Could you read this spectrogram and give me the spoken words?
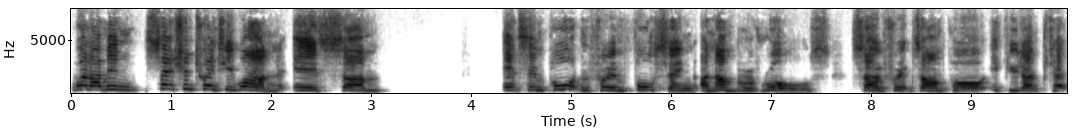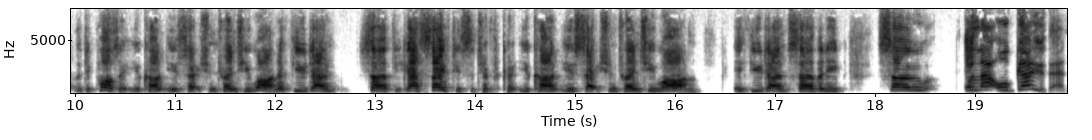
well, I mean, Section 21 is, um, it's important for enforcing a number of rules. So, for example, if you don't protect the deposit, you can't use Section 21. If you don't serve your gas safety certificate, you can't use Section 21. If you don't serve any, so will that all go then?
